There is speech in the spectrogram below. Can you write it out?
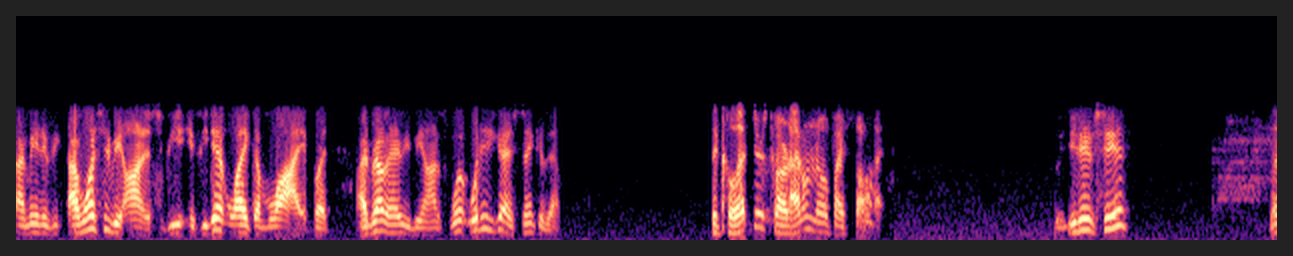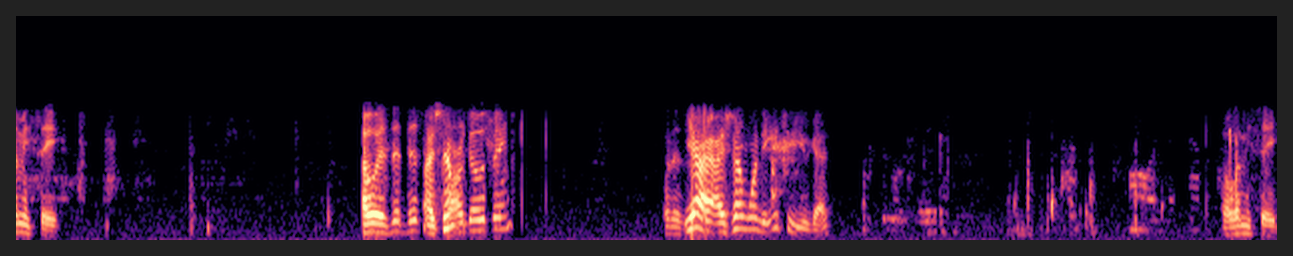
I mean, if you, I want you to be honest. If you if you didn't like them, lie. But I'd rather have you be honest. What what did you guys think of them? The collector's card. I don't know if I saw it. You didn't see it? Let me see. Oh, is it this I Fargo thing? What is Yeah, I sent one to each of you guys. it? Oh, let me see.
